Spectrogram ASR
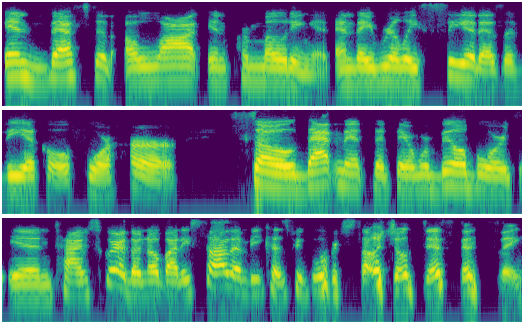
invested a lot in promoting it, and they really see it as a vehicle for her so that meant that there were billboards in Times Square, though nobody saw them because people were social distancing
